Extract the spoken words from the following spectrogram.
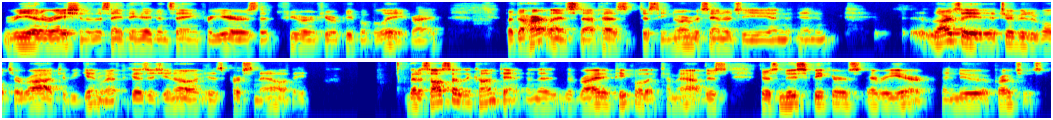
reiteration of the same thing they've been saying for years that fewer and fewer people believe, right? But the Heartland stuff has just enormous energy and, and largely attributable to Rod to begin with, because as you know, his personality. But it's also the content and the, the variety of people that come out. There's there's new speakers every year and new approaches.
